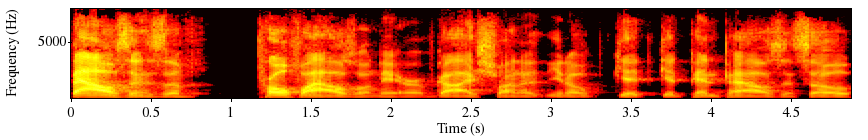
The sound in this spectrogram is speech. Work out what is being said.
thousands of profiles on there of guys trying to you know get get pen pals and so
